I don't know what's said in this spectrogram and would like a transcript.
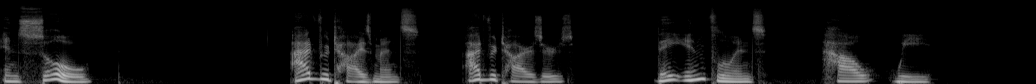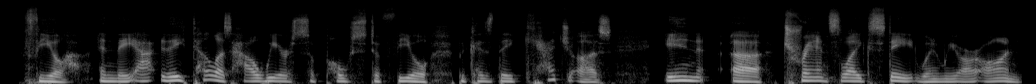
And so, advertisements, advertisers, they influence how we feel and they they tell us how we are supposed to feel because they catch us in a trance like state when we are on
